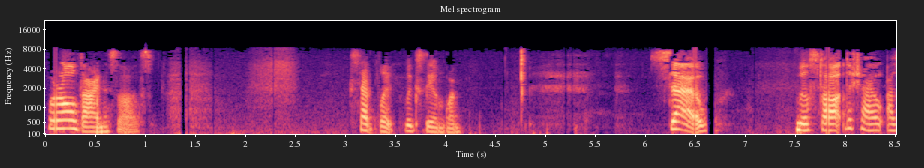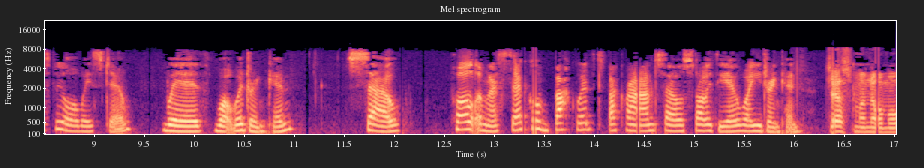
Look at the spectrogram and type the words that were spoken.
We're all dinosaurs. Except Luke. Luke's the young one. So, we'll start the show as we always do with what we're drinking. So, Paul, I'm going to circle backwards, back around. So I'll start with you. What are you drinking? Just my normal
